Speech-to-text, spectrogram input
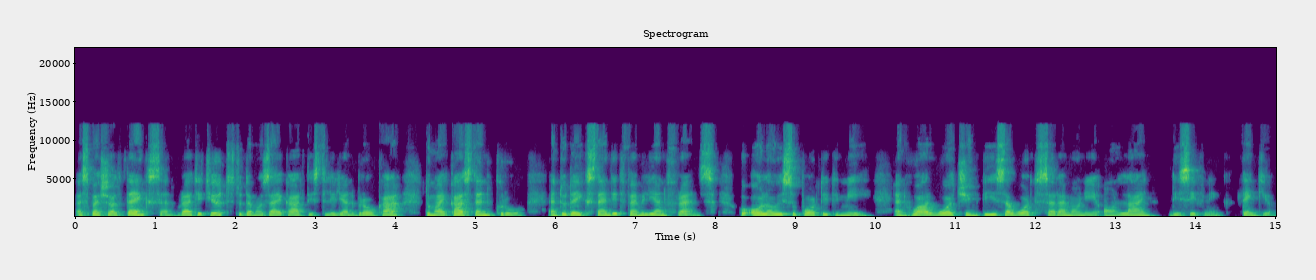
A special thanks and gratitude to the mosaic artist Lilian Broca, to my cast and crew, and to the extended family and friends who always supported me and who are watching this award ceremony online this evening. Thank you.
